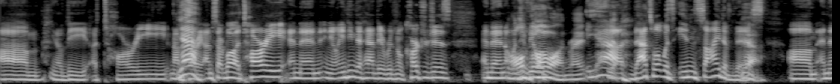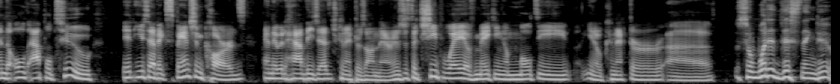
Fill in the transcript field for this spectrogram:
um, you know the Atari. Not Yeah. Atari. I'm sorry. Well, Atari, and then you know anything that had the original cartridges, and then all all the blow old, on, right? Yeah, that's what was inside of this. Um, and then the old Apple II, it used to have expansion cards, and they would have these edge connectors on there. It was just a cheap way of making a multi, you know, connector. Uh, So what did this thing do?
